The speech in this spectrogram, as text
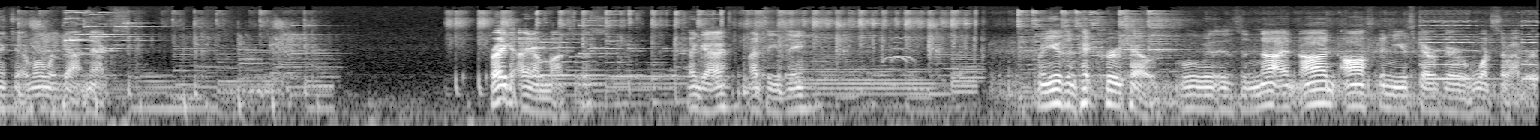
Okay, what we got next? Break item boxes. Okay, that's easy. We're using Pit Crew Toad, who is not an often used character whatsoever.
